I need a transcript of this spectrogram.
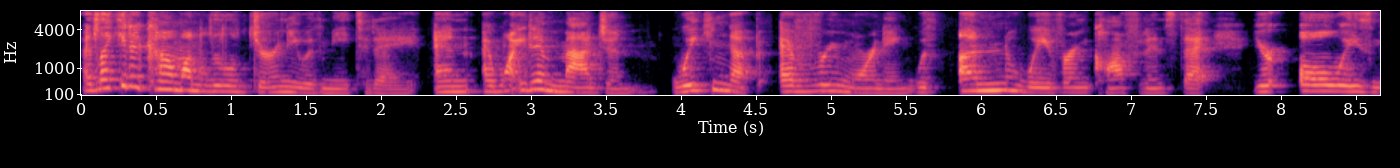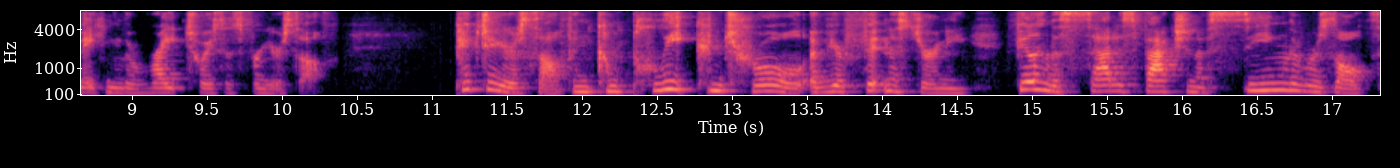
I'd like you to come on a little journey with me today, and I want you to imagine waking up every morning with unwavering confidence that you're always making the right choices for yourself. Picture yourself in complete control of your fitness journey, feeling the satisfaction of seeing the results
